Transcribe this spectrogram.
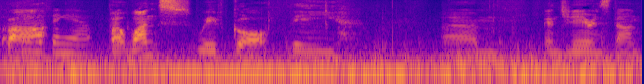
Got But- clean the thing out. But once we've got the um, engineering's done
